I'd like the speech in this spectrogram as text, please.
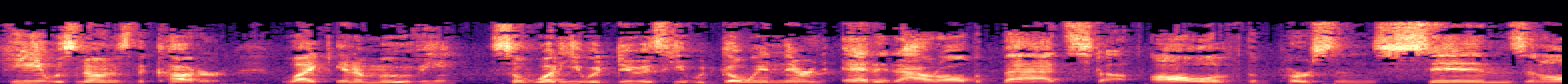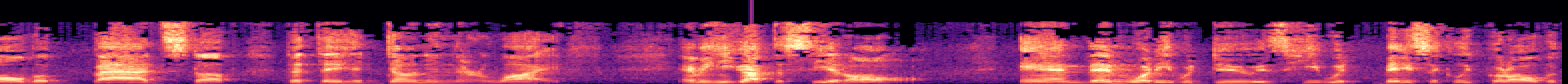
he was known as the cutter, like in a movie. So what he would do is he would go in there and edit out all the bad stuff, all of the person's sins and all the bad stuff that they had done in their life. I mean, he got to see it all. And then what he would do is he would basically put all the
